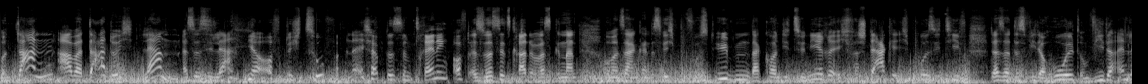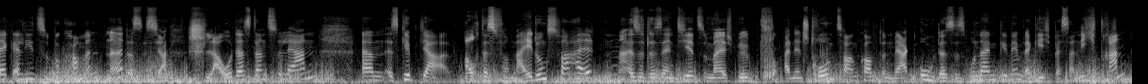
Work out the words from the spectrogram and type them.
und dann aber dadurch lernen. Also sie lernen ja oft durch Zufall. Ne? Ich habe das im Training oft, also du hast jetzt gerade was genannt, wo man sagen kann, das will ich bewusst üben, da konditioniere ich, verstärke ich positiv, dass er das wiederholt, um wieder ein Leckerli zu bekommen. Ne? Das ist ja schlau, das dann zu lernen. Ähm, es gibt ja auch das Vermeidungsverhalten, also dass ein Tier zum Beispiel pff, an den Stromzaun kommt und merkt, oh, das ist unangenehm, da gehe ich besser nicht dran.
